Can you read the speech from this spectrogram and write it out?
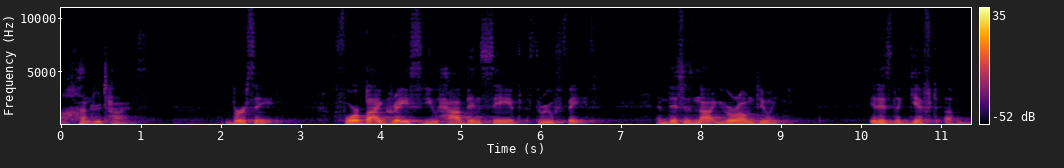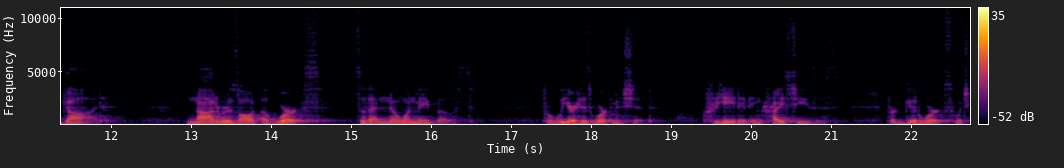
a hundred times. Verse 8 For by grace you have been saved through faith, and this is not your own doing. It is the gift of God, not a result of works, so that no one may boast. For we are his workmanship, created in Christ Jesus for good works which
